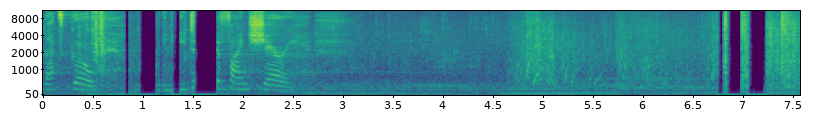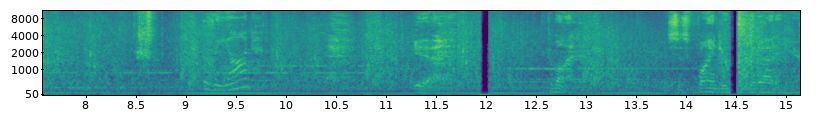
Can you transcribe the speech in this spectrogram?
Let's go. We need to find Sherry. Yeah. Come on. Let's just find her and get out of here.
